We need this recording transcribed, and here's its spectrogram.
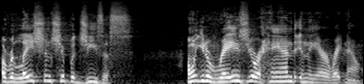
a relationship with Jesus, I want you to raise your hand in the air right now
